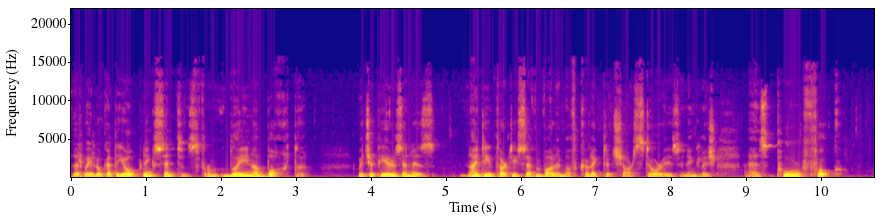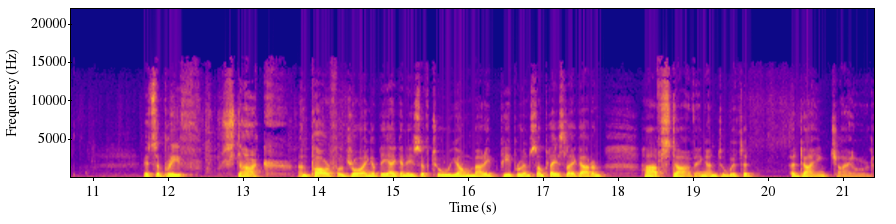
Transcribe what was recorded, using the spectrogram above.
that we look at the opening sentence from Luina Bochte, which appears in his 1937 volume of collected short stories in English as Poor Folk. It's a brief, stark, and powerful drawing of the agonies of two young married people in some place like Aran, half starving and with a, a dying child.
